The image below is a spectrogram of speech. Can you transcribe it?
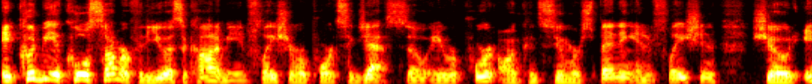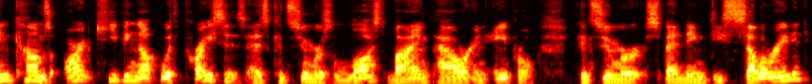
it could be a cool summer for the U.S. economy, inflation reports suggest. So, a report on consumer spending and inflation showed incomes aren't keeping up with prices as consumers lost buying power in April. Consumer spending decelerated,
